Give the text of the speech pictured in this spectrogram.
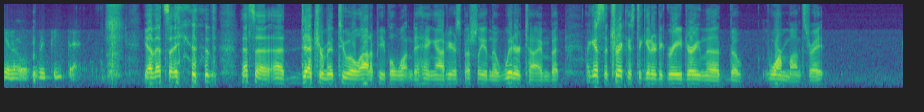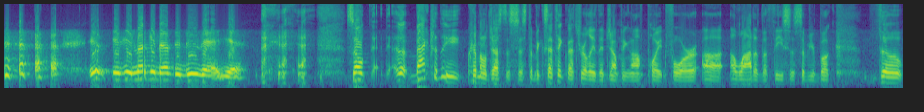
you know, repeat that. Yeah, that's a that's a, a, detriment to a lot of people wanting to hang out here, especially in the wintertime. But I guess the trick is to get a degree during the, the warm months, right? if, if you're lucky enough to do that, yes. so, uh, back to the criminal justice system, because I think that's really the jumping off point for uh, a lot of the thesis of your book. The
